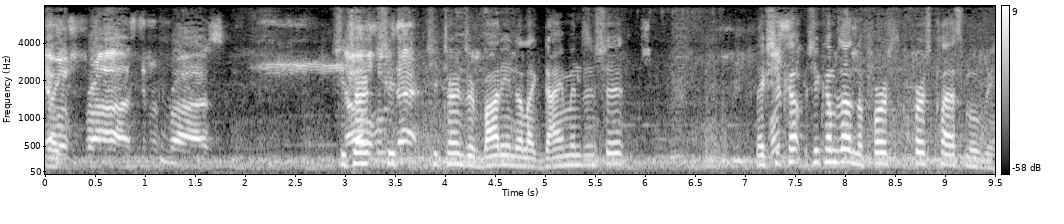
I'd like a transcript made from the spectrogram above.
Emma Frost, Emma Frost. She No, turns she that? she turns her body into like diamonds and shit. Like she comes she comes out in the first first class movie.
